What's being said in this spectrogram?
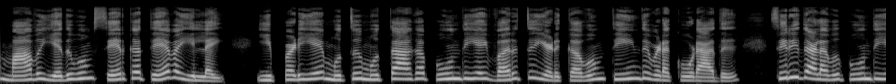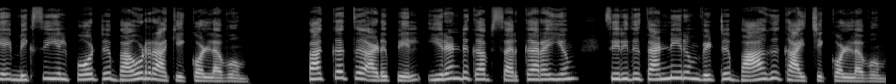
மாவு எதுவும் சேர்க்க தேவையில்லை. இப்படியே முத்து முத்தாக பூந்தியை வறுத்து எடுக்கவும் தீந்துவிடக்கூடாது சிறிதளவு பூந்தியை மிக்சியில் போட்டு பவுடராக்கிக் கொள்ளவும். பக்கத்து அடுப்பில் இரண்டு கப் சர்க்கரையும் சிறிது தண்ணீரும் விட்டு பாகு காய்ச்சிக் கொள்ளவும்.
